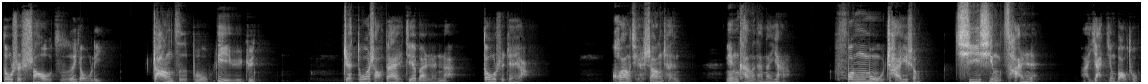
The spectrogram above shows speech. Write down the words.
都是少子有力，长子不利于君。这多少代接班人呢，都是这样。况且商臣，您看看他那样，风目柴生，其性残忍，啊，眼睛暴突，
